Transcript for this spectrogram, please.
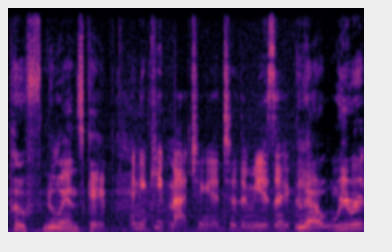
poof, new landscape. And you keep matching it to the music. Yeah, we were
